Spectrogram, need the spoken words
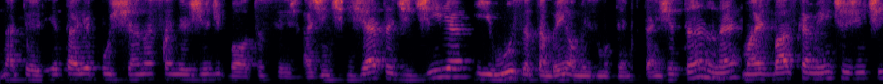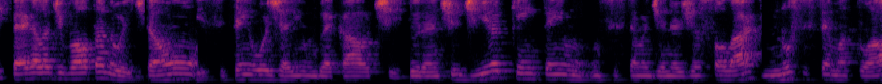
na teoria, estaria puxando essa energia de volta, ou seja, a gente injeta de dia e usa também ao mesmo tempo que está injetando, né? Mas basicamente a gente pega ela de volta à noite. Então, se tem hoje aí um blackout durante o dia, quem tem um, um sistema de energia solar, no sistema atual,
